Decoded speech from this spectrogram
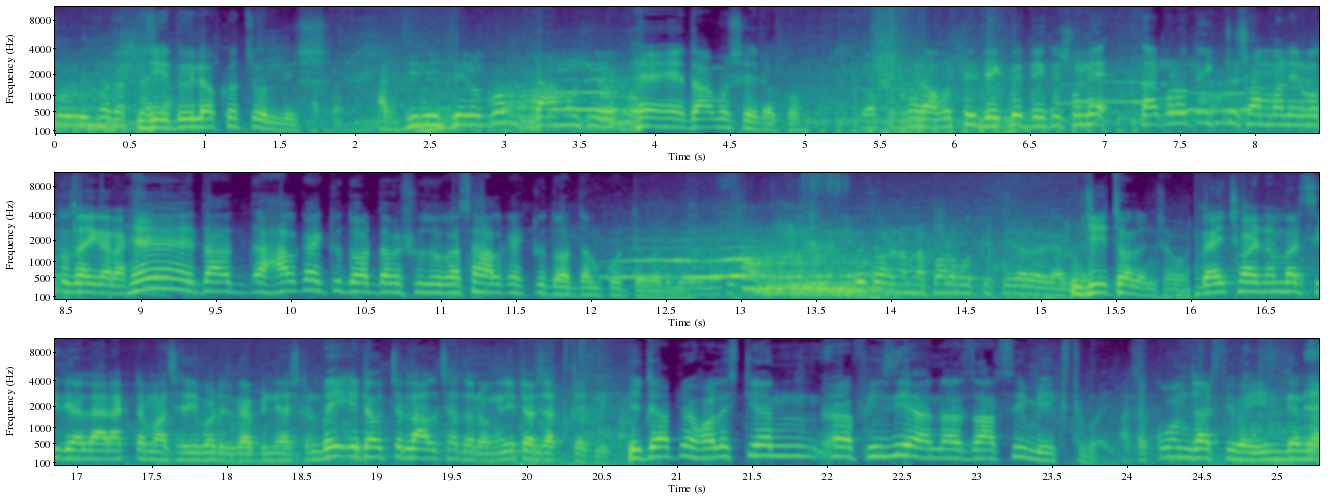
চল্লিশ হাজার টাকা। জি দুই লক্ষ চল্লিশ। আর জিনিস যেরকম দামও সেরকম। হ্যাঁ হ্যাঁ দামও সেই রকম দর্শক অবশ্যই দেখবে দেখে শুনে তারপরেও তো একটু সম্মানের মতো জায়গা রাখে হ্যাঁ হালকা একটু দরদামের সুযোগ আছে হালকা একটু দরদাম করতে পারবে। জি চলেন সবাই। ভাই ছয় নাম্বার সিরিয়ালে আর একটা মাঝারি বডির গাভি নিয়ে আসলেন। ভাই এটা হচ্ছে লাল সাদা রঙের এটার জাতটা কি? এটা আপনি হলিস্টিয়ান ফিজিয়ান আর জার্সি মিক্সড ভাই। আচ্ছা কোন জার্সি ভাই ইন্ডিয়ান না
